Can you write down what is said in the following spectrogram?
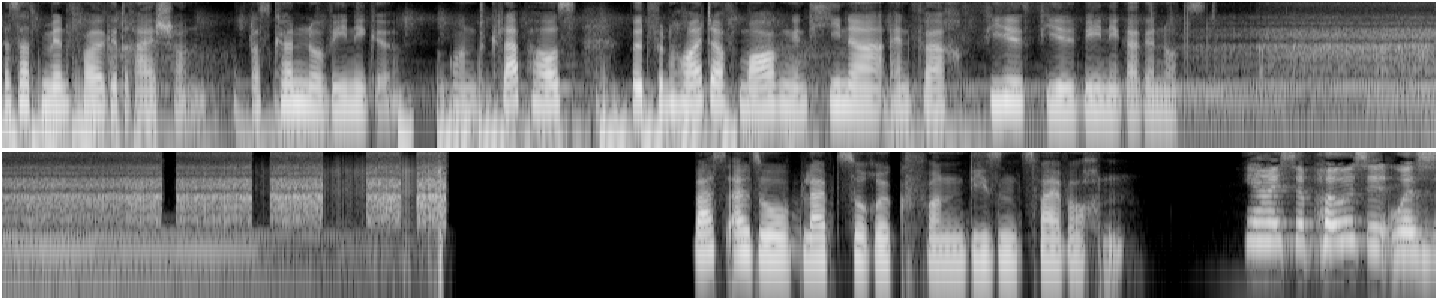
das hatten wir in Folge 3 schon. Das können nur wenige. Und Clubhouse wird von heute auf morgen in China einfach viel, viel weniger genutzt. Was also bleibt zurück von diesen zwei Wochen? Yeah, I suppose it was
